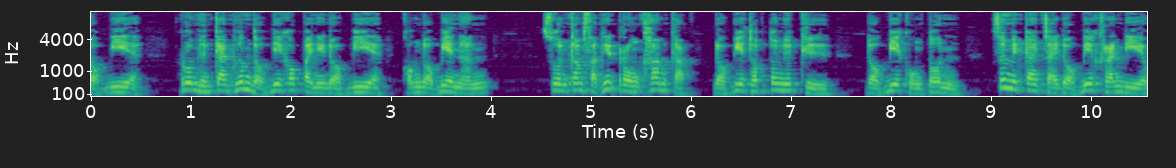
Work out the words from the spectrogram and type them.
ดอกเบี้ย รวมถึงการเพิ่มดอกเบี้ยเข้าไปในดอกเบี้ยของดอกเบี้ยนั้น ส่วนคำศัพท์ที่ตรงข้ามกับดอกเบี้ยทบต้นก็คือ ดอกเบี้ยคงต้น ซึ่งเป็นการจ่ายดอกเบี้ยครั้งเดียว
